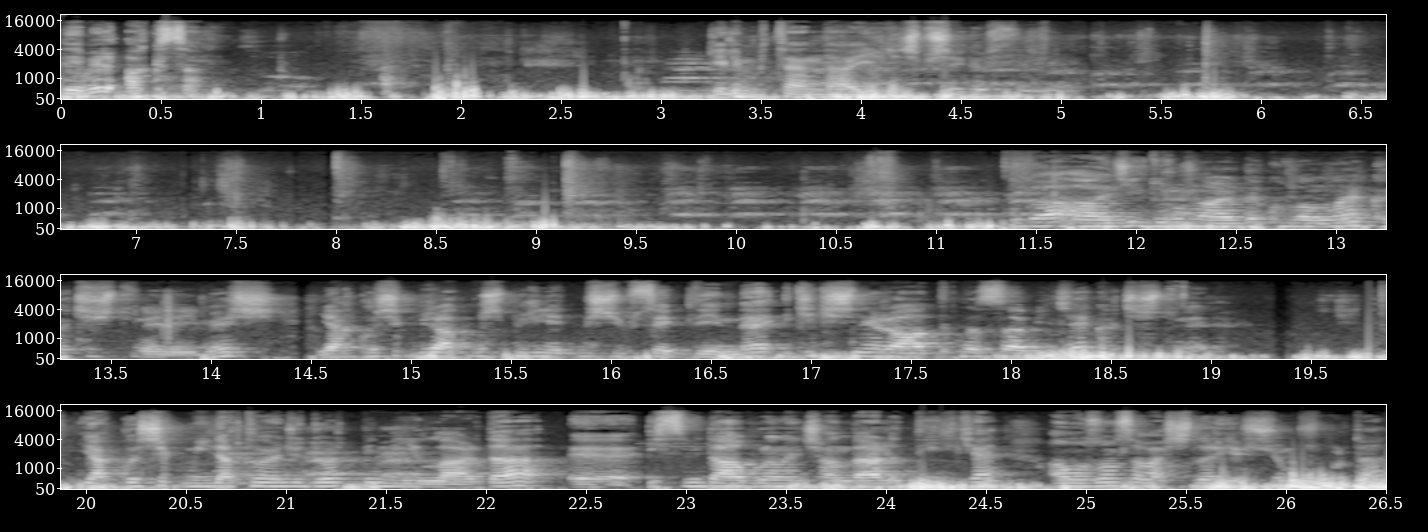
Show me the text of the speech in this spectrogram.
demir aksam. Gelin bir tane daha ilginç bir şey göstereyim. Bu da acil durumlarda kullanılan kaçış tüneliymiş. Yaklaşık 1.60-1.70 yüksekliğinde iki kişinin rahatlıkla sığabileceği kaçış tüneli. Yaklaşık milattan önce 4000'li yıllarda e, ismi daha buranın Çandarlı değilken Amazon savaşçıları yaşıyormuş burada.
